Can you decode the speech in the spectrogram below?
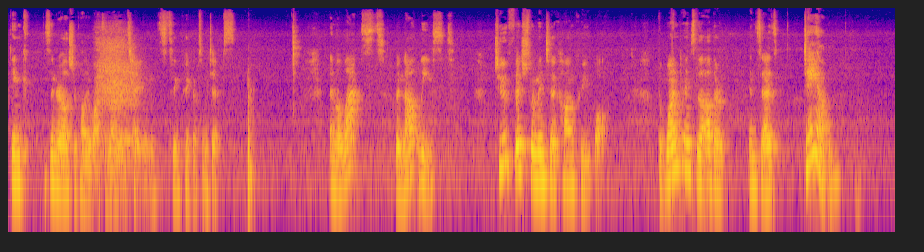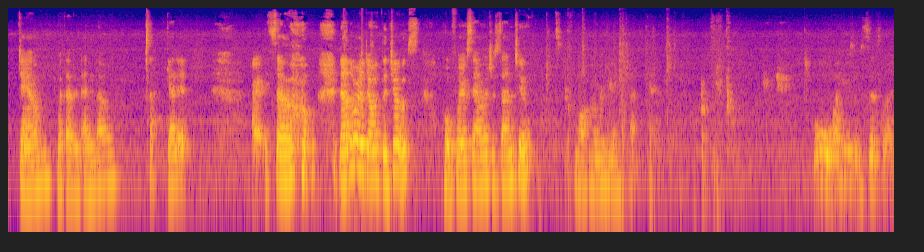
think Cinderella should probably watch Remember the Titans to pick up some tips. And the last, but not least, two fish swim into a concrete wall. The one turns to the other and says, damn. Damn, without an N though. Get it? Alright, so now that we're done with the jokes, hopefully our sandwich is done too. Let's walk over here and check. Oh, I hear some sizzling.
